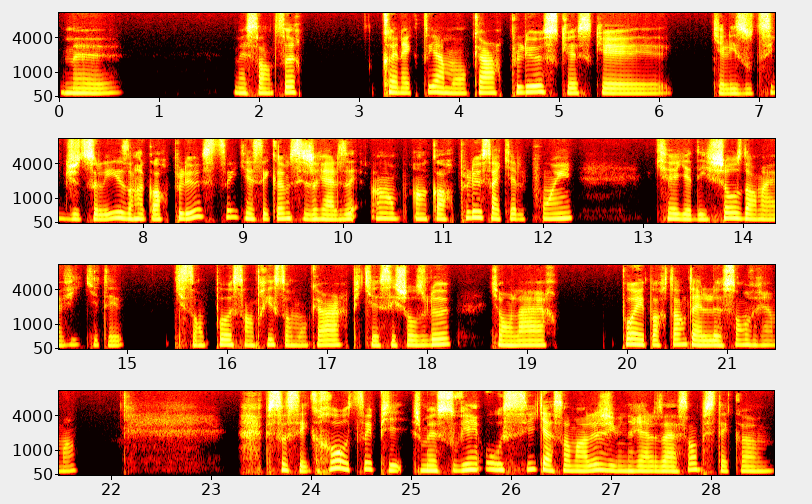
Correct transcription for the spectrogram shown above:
me, me sentir connecté à mon cœur plus que ce que, que les outils que j'utilise encore plus, tu sais, que c'est comme si je réalisais encore plus à quel point qu'il y a des choses dans ma vie qui étaient qui sont pas centrées sur mon cœur puis que ces choses-là qui ont l'air pas importantes, elles le sont vraiment. Puis ça c'est gros, tu sais, puis je me souviens aussi qu'à ce moment-là, j'ai eu une réalisation puis c'était comme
